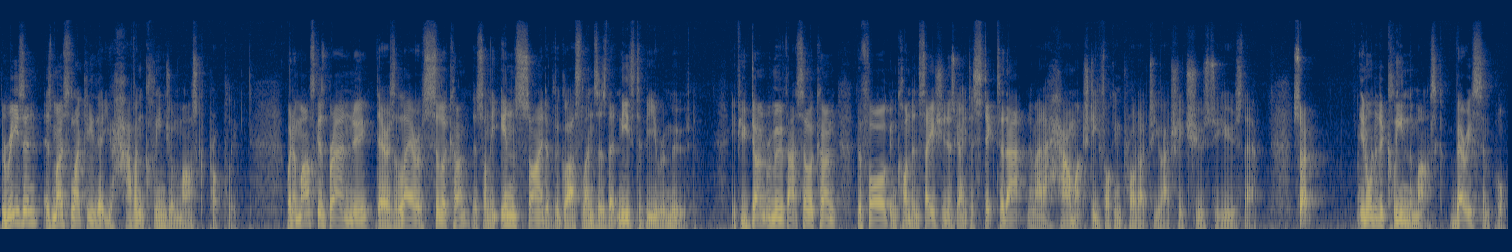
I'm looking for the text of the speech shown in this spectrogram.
the reason is most likely that you haven't cleaned your mask properly. When a mask is brand new, there is a layer of silicone that's on the inside of the glass lenses that needs to be removed. If you don't remove that silicone, the fog and condensation is going to stick to that no matter how much defogging product you actually choose to use there. So, in order to clean the mask, very simple.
